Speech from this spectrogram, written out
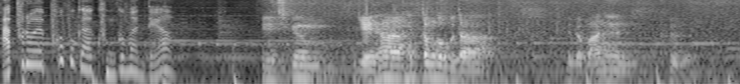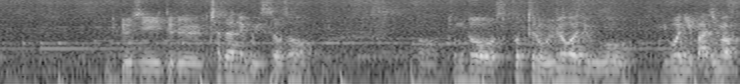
앞으로의 포부가 궁금한데요. 예, 지금 예상했던 것보다 우리가 많은 그 묘지들을 찾아내고 있어서 어, 좀 더 스포트를 올려가지고 이번이 마지막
